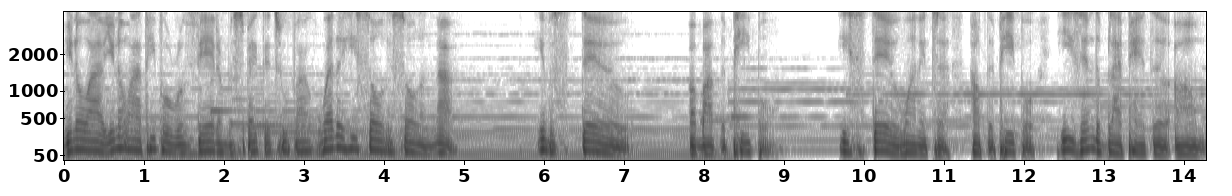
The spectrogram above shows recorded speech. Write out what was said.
You know why? You know why people revered and respected Tupac, whether he sold his soul or not. He was still about the people. He still wanted to help the people. He's in the Black Panther um,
